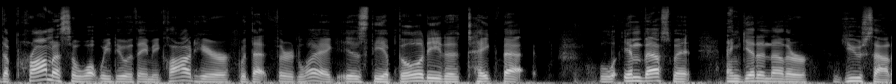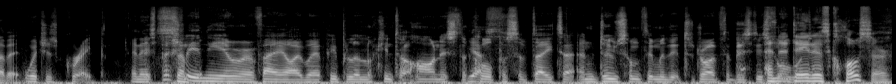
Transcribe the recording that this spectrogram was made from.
the promise of what we do with AMI Cloud here with that third leg is the ability to take that investment and get another use out of it, which is great. And especially simple. in the era of AI, where people are looking to harness the yes. corpus of data and do something with it to drive the business and forward. the data is closer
